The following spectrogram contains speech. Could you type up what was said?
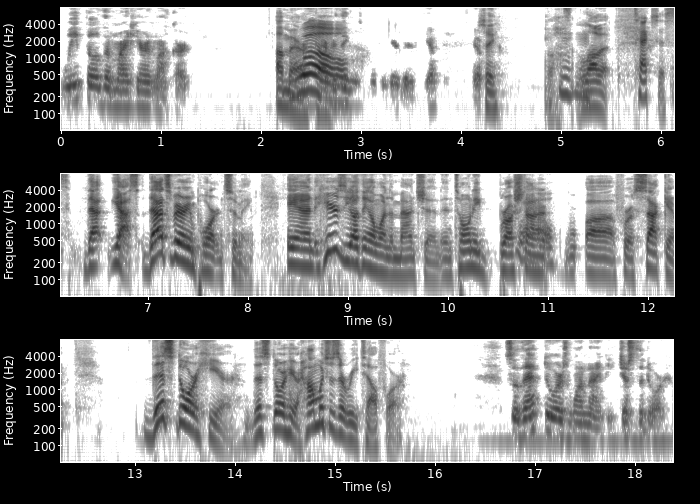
We build them right here in Lockhart. America. Whoa. Everything is together. Yep. yep. See, Oh, love it. Texas. That yes, that's very important to me. And here's the other thing I wanted to mention, and Tony brushed on it uh, for a second. This door here, this door here, how much does it retail for? So that door is 190, just the door.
